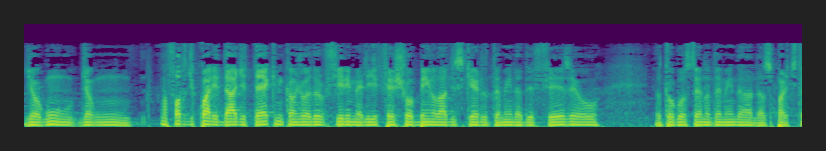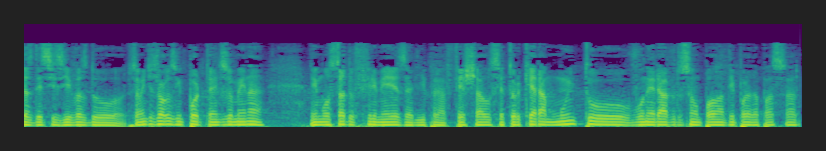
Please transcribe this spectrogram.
de algum de algum uma falta de qualidade técnica, um jogador firme ali, fechou bem o lado esquerdo também da defesa. Eu eu tô gostando também da, das partidas decisivas do, principalmente jogos importantes. O Mena vem mostrado firmeza ali para fechar o setor que era muito vulnerável do São Paulo na temporada passada.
